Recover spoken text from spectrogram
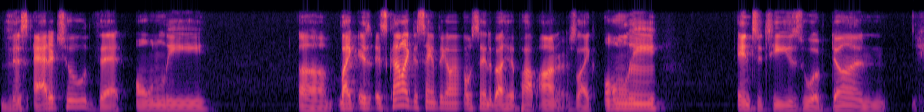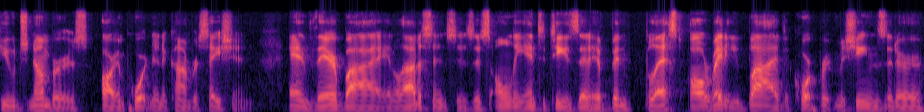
this attitude that only um, like it's, it's kind of like the same thing I was saying about hip hop honors. Like only entities who have done huge numbers are important in a conversation and thereby in a lot of senses it's only entities that have been blessed already by the corporate machines that are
